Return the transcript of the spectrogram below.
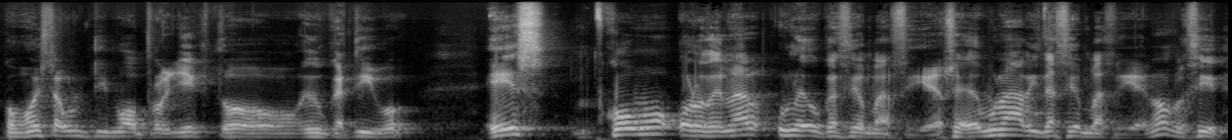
como este último proyecto educativo es cómo ordenar una educación vacía, o sea, una habitación vacía. ¿no? Es decir,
